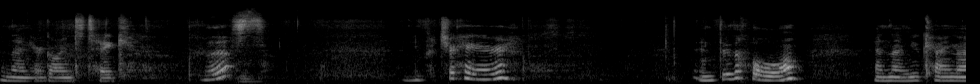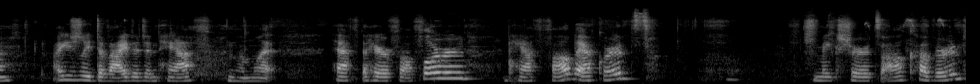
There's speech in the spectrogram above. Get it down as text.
And then you're going to take this and you put your hair in through the hole and then you kind of, I usually divide it in half and then let half the hair fall forward and half fall backwards. Make sure it's all covered.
